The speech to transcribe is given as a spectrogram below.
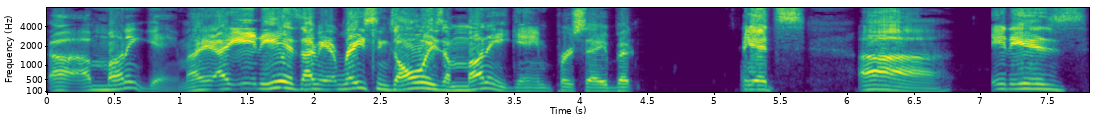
uh, a money game. I, I, it is. I mean, racing's always a money game per se, but it's uh it is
